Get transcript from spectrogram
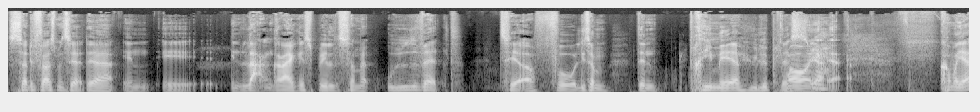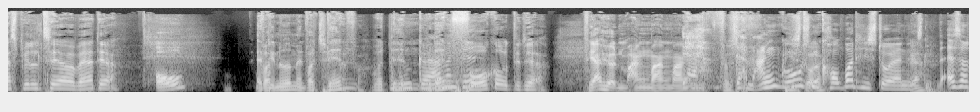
så er det første, man ser, det er en, øh, en lang række spil, som er udvalgt til at få ligesom den primære hyldeplads. Oh, ja, Ja. ja. Kommer jeg spil til at være der? Og Er Hvor- det noget, man hvordan, for? hvordan, Hvordan gør hvordan man det? foregår det der? For jeg har hørt mange, mange, mange... Ja, der er mange gode historier. sådan, corporate-historier næsten. Ja. Altså,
